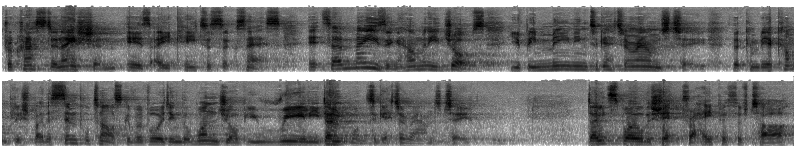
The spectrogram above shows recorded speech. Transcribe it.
Procrastination is a key to success. It's amazing how many jobs you've been meaning to get around to that can be accomplished by the simple task of avoiding the one job you really don't want to get around to. Don't spoil the ship for a ha'porth of tar,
